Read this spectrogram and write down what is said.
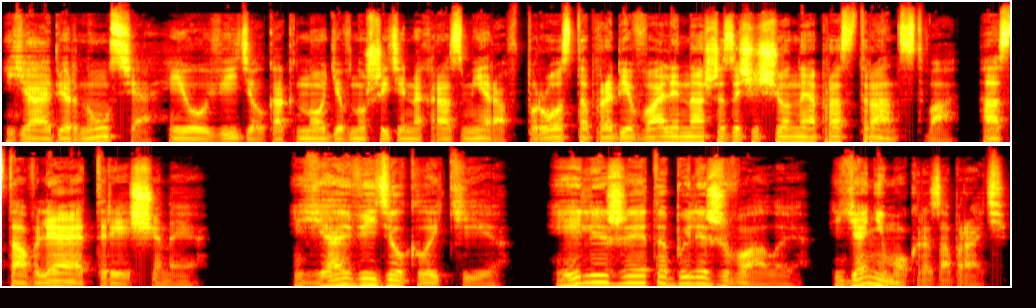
Я обернулся и увидел, как ноги внушительных размеров просто пробивали наше защищенное пространство, оставляя трещины. Я видел клыки. Или же это были жвалы. Я не мог разобрать.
